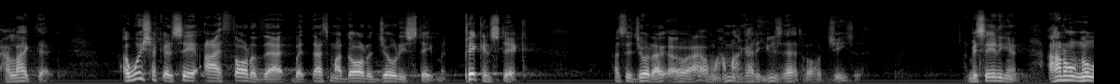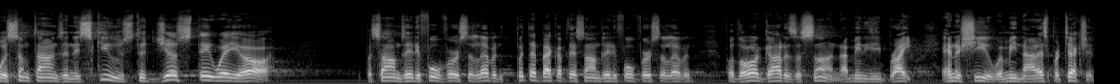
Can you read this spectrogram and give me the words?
I like that. I wish I could say I thought of that, but that's my daughter Jody's statement. Pick and stick. I said, Jody, I, oh, I, I, I got to use that. Oh, Jesus. Let me say it again. I don't know it's sometimes an excuse to just stay where you are. But Psalms 84, verse 11, put that back up there, Psalms 84, verse 11. For the Lord God is a sun. I mean, he's bright and a shield. I mean, now that's protection.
